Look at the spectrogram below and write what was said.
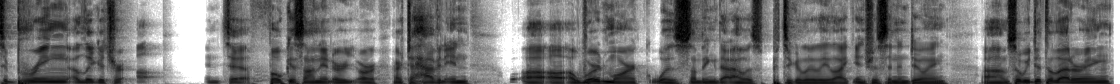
to bring a ligature up and to focus on it or, or, or to have it in uh, a word mark was something that I was particularly like interested in doing. Um, so we did the lettering,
